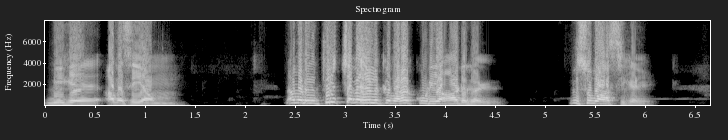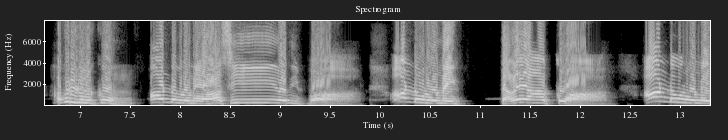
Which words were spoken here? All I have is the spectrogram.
மிக அவசியம். நம்முடைய திருச்சபைகளுக்கு வரக்கூடிய ஆடுகள் விசுவாசிகள் அவர்களுக்கும் ஆண்டவர் உன்னை ஆசீர்வதிப்பார். ஆண்டவர் உன்னை தலையாக்குவார். ஆண்டவர் உன்னை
